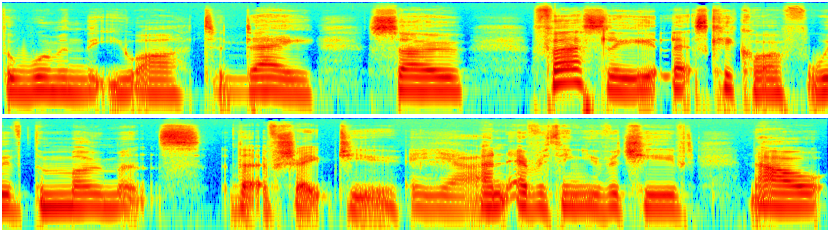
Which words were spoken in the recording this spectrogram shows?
the woman that you are today. Mm. So, firstly, let's kick off with the moments that have shaped you yeah. and everything you've achieved. Now,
